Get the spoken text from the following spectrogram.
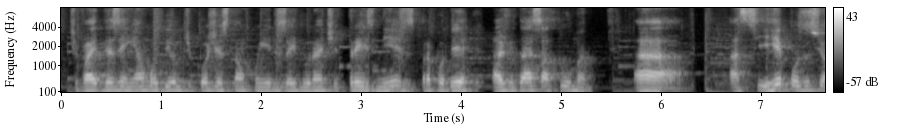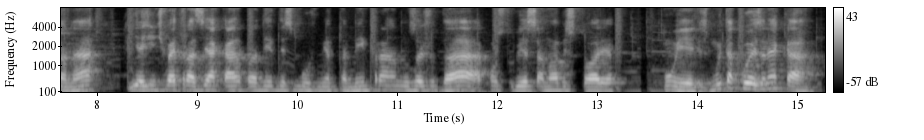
A gente vai desenhar um modelo de cogestão com eles aí durante três meses para poder ajudar essa turma a, a se reposicionar e a gente vai trazer a Carla para dentro desse movimento também para nos ajudar a construir essa nova história com eles. Muita coisa, né, Carla?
